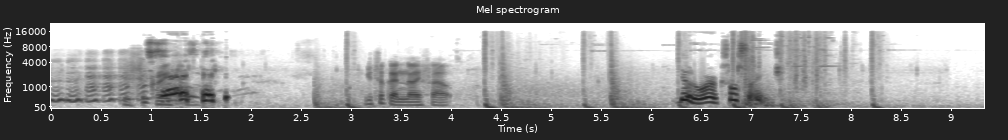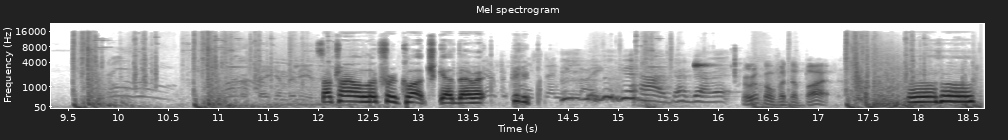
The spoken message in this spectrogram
It's crazy. You took a knife out. Dude, work so strange. We've taken the lead. Stop trying to look for clutch, goddammit. Care package yeah, god damn it. We're looking for the butt. Mm-hmm.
